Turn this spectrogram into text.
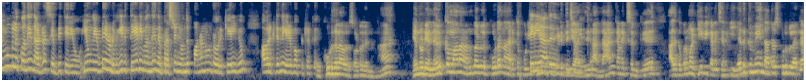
இவங்களுக்கு வந்து இந்த அட்ரஸ் எப்படி தெரியும்? இவங்க எப்படி என்னோட வீடு தேடி வந்து இந்த பிரச்சனைகள் வந்து பண்ணணும்ன்ற ஒரு கேள்வியும் அவர்கிட்ட இருந்து எழுப்பப்பட்டிருக்கு. கூடுதலா அவர் சொல்றது என்னன்னா என்னுடைய நெருக்கமான நண்பர்களுக்கு கூட நான் இருக்கக்கூடிய தெரியாது வீடு தெரியாது. நான் லேண்ட் கனெக்ஷனுக்கு அதுக்கப்புறமா டிவி கனெக்ஷனுக்கு எதுக்குமே இந்த அட்ரஸ் கொடுக்கலங்க.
